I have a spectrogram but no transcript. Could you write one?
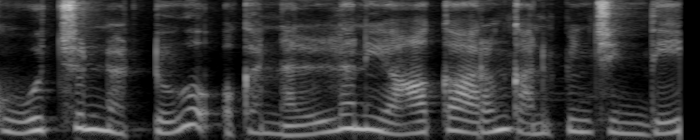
కూర్చున్నట్టు ఒక నల్లని ఆకారం కనిపించింది.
